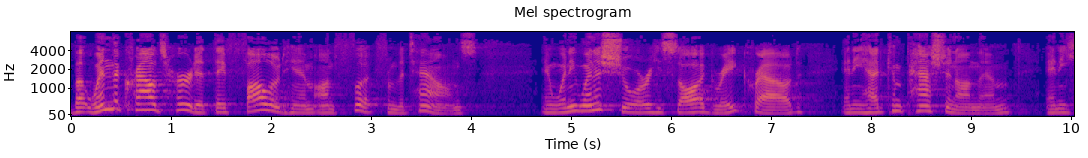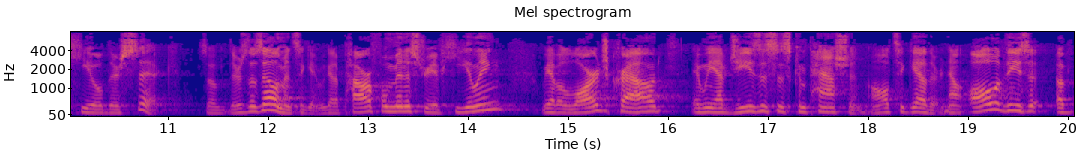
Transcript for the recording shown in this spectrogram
But when the crowds heard it, they followed him on foot from the towns. And when he went ashore, he saw a great crowd, and he had compassion on them and he healed their sick. So there's those elements again. We've got a powerful ministry of healing, we have a large crowd, and we have Jesus' compassion all together. Now, all of these of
